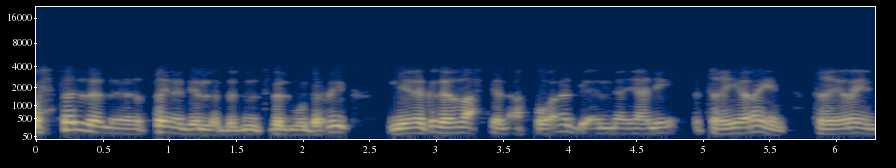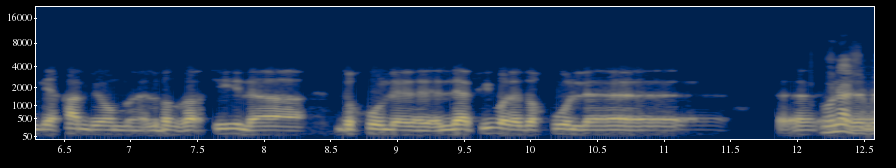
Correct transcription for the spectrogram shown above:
وحتى الطينه ديال بالنسبة للمدرب لانك لاحظت الاخ فؤاد بأن يعني التغييرين التغييرين اللي قام بهم البنزرتي لا دخول اللافي ولا دخول ونجم.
